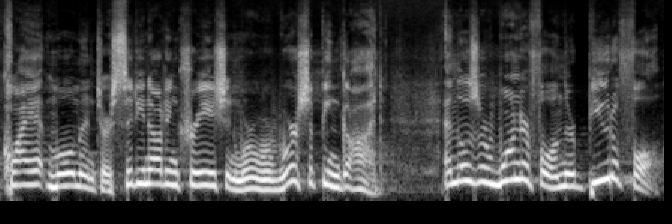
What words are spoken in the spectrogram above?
quiet moment, or sitting out in creation where we're worshiping God. And those are wonderful and they're beautiful.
